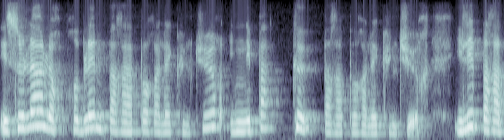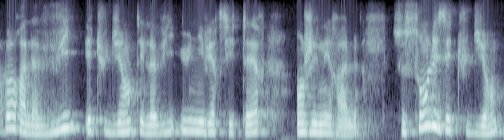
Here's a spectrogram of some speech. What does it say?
Et cela, leur problème par rapport à la culture, il n'est pas que par rapport à la culture, il est par rapport à la vie étudiante et la vie universitaire en général. Ce sont les étudiants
